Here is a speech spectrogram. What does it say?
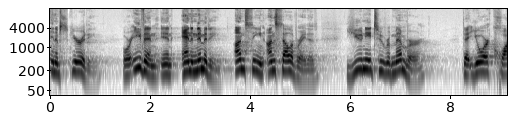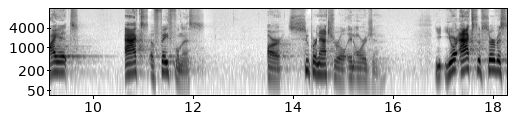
in obscurity or even in anonymity, unseen, uncelebrated, you need to remember that your quiet acts of faithfulness are supernatural in origin. Your acts of service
